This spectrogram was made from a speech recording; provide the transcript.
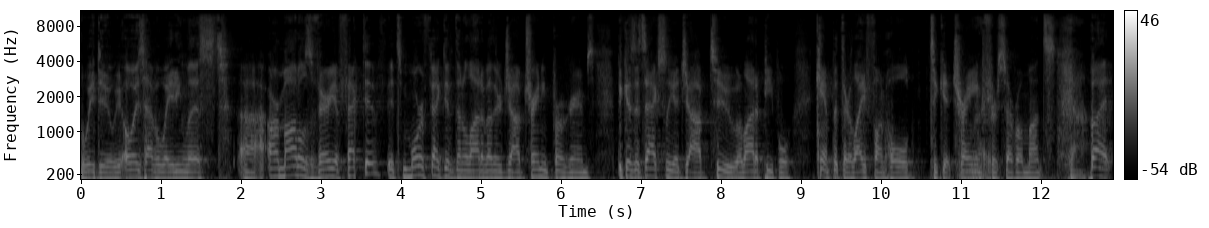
We do. We always have a waiting list. Uh, our model is very effective. It's more effective than a lot of other job training programs because it's actually a job too. A lot of people can't put their life on hold to get trained Right. for several months. But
